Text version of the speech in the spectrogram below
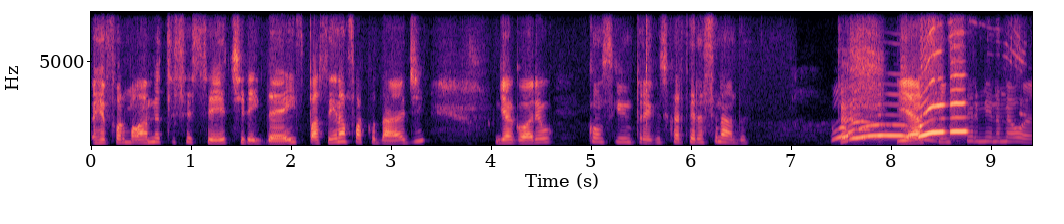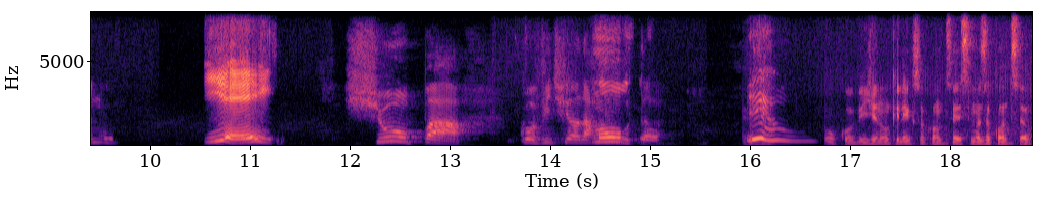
reformular meu TCC, tirei 10, passei na faculdade e agora eu consegui um emprego de carteira assinada. E é assim que termina meu ano. Yay! Chupa! Covid, fila da Muito. puta. Ihu. O Covid eu não queria que isso acontecesse, mas aconteceu.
